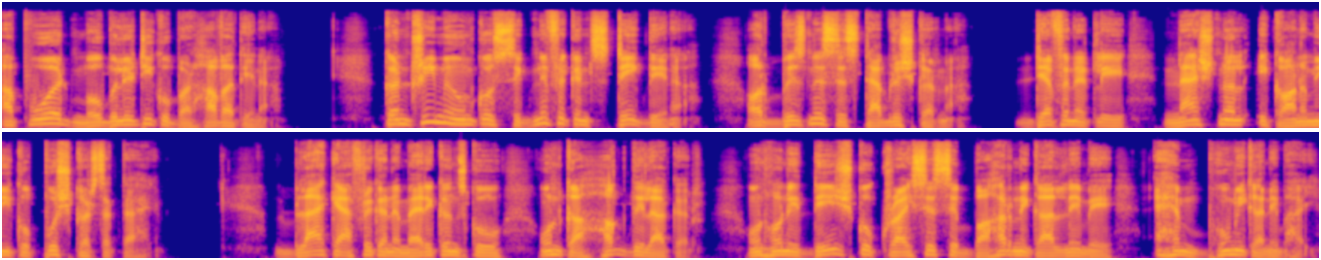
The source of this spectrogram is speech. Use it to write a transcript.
अपवर्ड मोबिलिटी को बढ़ावा देना कंट्री में उनको सिग्निफिकेंट स्टेक देना और बिज़नेस एस्टैब्लिश करना। डेफिनेटली नेशनल इकोनॉमी को पुश कर सकता है। ब्लैक अफ्रीकन अमेरिकन को उनका हक दिलाकर, उन्होंने देश को क्राइसिस से बाहर निकालने में अहम भूमिका निभाई।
